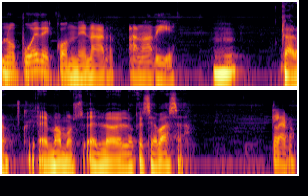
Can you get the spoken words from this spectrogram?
no puede condenar a nadie. Claro, eh, vamos, en lo que se basa. Claro.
